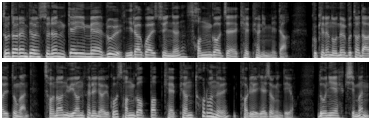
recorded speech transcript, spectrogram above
또 다른 변수는 게임의 룰이라고 할 수 있는 선거제 개편입니다. 국회는 오늘부터 나흘 동안 전원위원회를 열고 선거법 개편 토론을 벌일 예정인데요. 논의의 핵심은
